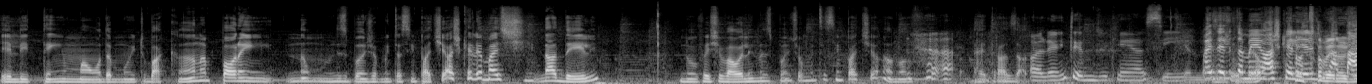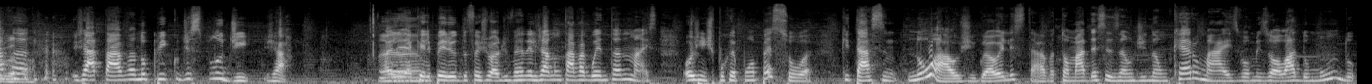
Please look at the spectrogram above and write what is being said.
ele tem uma onda muito bacana, porém não esbanja muita simpatia. Acho que ele é mais na dele. No festival ele não esbanjou muita simpatia, não. não é retrasado. Olha, eu entendo de quem é assim. né? Mas ele também, eu acho que ele, ele já, tava, já tava no pico de explodir, já. Ali, É. aquele período do festival de inverno, ele já não tava aguentando mais. Ô, gente, porque pra uma pessoa que tá assim, no auge, igual ele estava, tomar a decisão de não quero mais, vou me isolar do mundo,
